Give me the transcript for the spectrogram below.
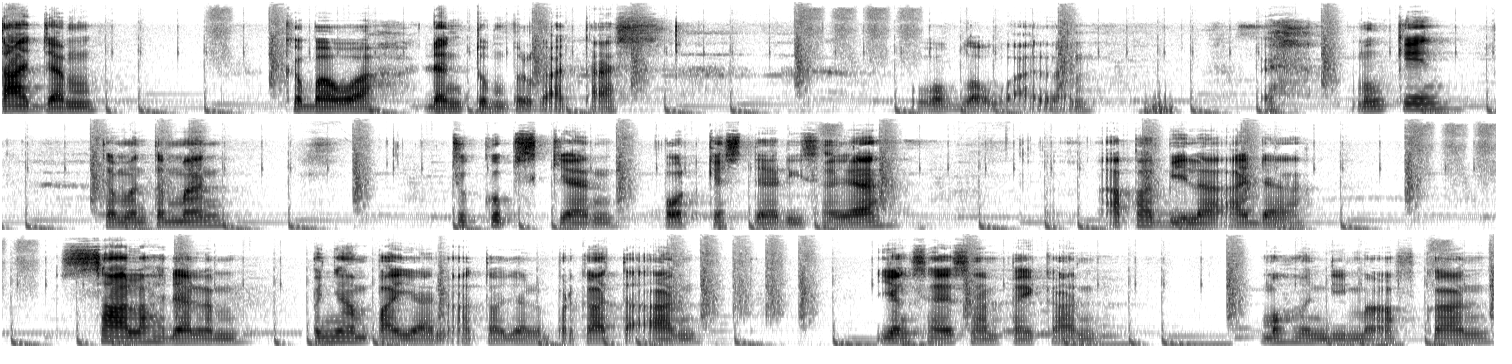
tajam ke bawah dan tumpul ke atas. Wallahu alam. Eh, mungkin teman-teman cukup sekian podcast dari saya. Apabila ada salah dalam penyampaian atau dalam perkataan yang saya sampaikan, mohon dimaafkan.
